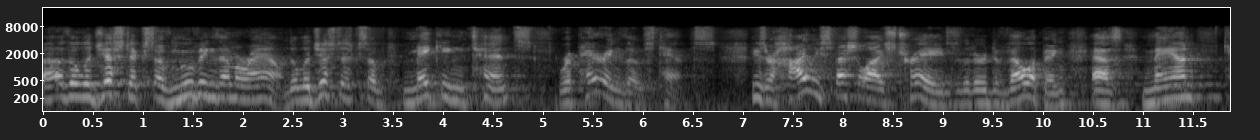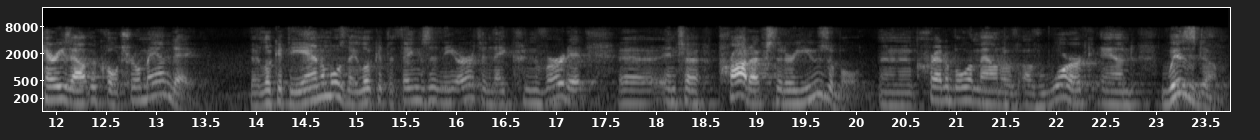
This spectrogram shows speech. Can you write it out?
uh, the logistics of moving them around, the logistics of making tents, repairing those tents. These are highly specialized trades that are developing as man carries out the cultural mandate. They look at the animals, they look at the things in the earth, and they convert it uh, into products that are usable and an incredible amount of, of work and wisdom.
